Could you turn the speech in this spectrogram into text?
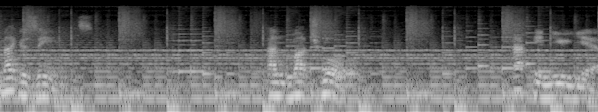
Magazines. And much more. Happy New Year!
